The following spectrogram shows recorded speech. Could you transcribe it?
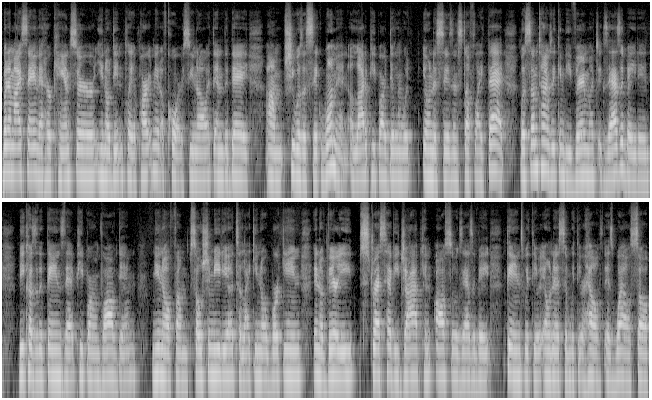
But am I saying that her cancer, you know, didn't play a part in it? Of course, you know, at the end of the day, um, she was a sick woman. A lot of people are dealing with illnesses and stuff like that. But sometimes it can be very much exacerbated because of the things that people are involved in you know, from social media to like, you know, working in a very stress heavy job can also exacerbate things with your illness and with your health as well. So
